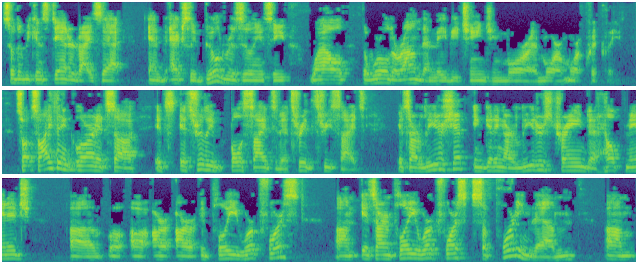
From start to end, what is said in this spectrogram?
so that we can standardize that and actually build resiliency while the world around them may be changing more and more and more quickly. So, so I think, Lauren, it's uh, it's it's really both sides of it, three three sides. It's our leadership in getting our leaders trained to help manage our our employee workforce. Um, it's our employee workforce supporting them um,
